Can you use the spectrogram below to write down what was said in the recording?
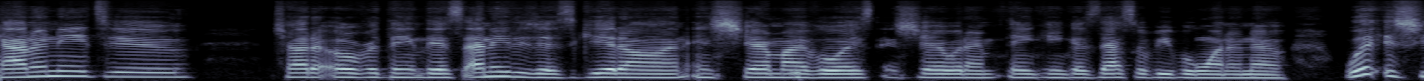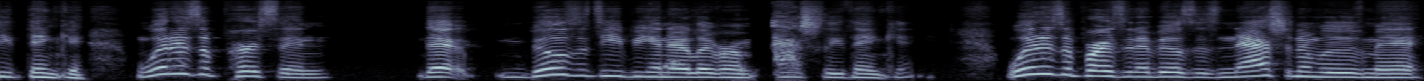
I don't need to try to overthink this. I need to just get on and share my voice and share what I'm thinking because that's what people want to know. What is she thinking? What is a person that builds a TV in their living room actually thinking? What is a person that builds this national movement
